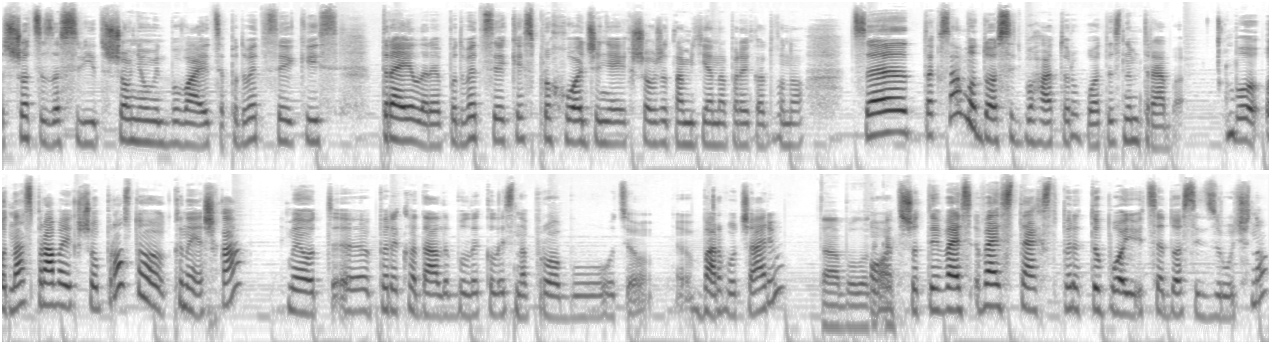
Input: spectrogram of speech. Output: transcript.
що це за світ, що в ньому відбувається, подивитися якийсь трейлери, подивитися якесь проходження, якщо вже там є, наприклад, воно. Це так само досить багато роботи, з ним треба. Бо одна справа, якщо просто книжка, ми от е, перекладали були колись на пробу цю е, барву чарю. Та було таке. От, що ти весь весь текст перед тобою, і це досить зручно.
